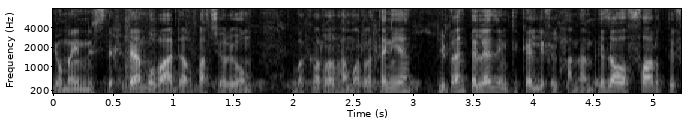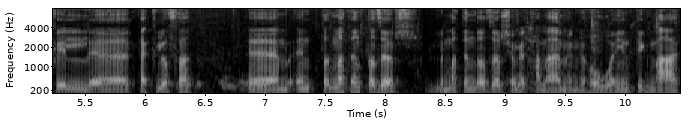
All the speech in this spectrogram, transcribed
يومين استخدام وبعد 14 يوم بكررها مرة ثانية يبقى أنت لازم تكلف الحمام. إذا وفرت في التكلفة ما تنتظرش. ما تنتظرش من الحمام ان هو ينتج معاك.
